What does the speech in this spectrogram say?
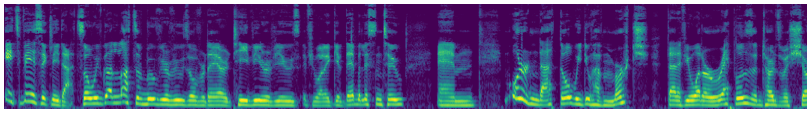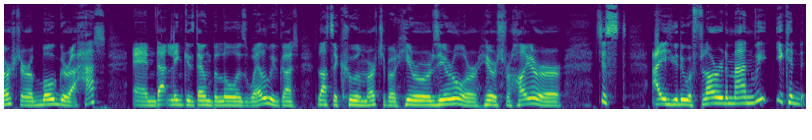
It's basically that. So we've got lots of movie reviews over there, TV reviews, if you want to give them a listen to. Um, other than that, though, we do have merch that if you want to rep us in terms of a shirt or a mug or a hat, um, that link is down below as well. We've got lots of cool merch about Hero Zero or Heroes for Hire or just anything to do with Florida Man. We you can.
